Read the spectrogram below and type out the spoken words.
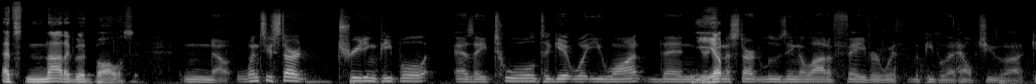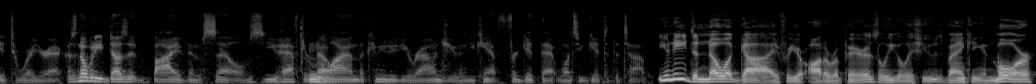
That's not a good policy. No. Once you start treating people as a tool to get what you want, then you're Yep. going to start losing a lot of favor with the people that helped you uh, get to where you're at. Because nobody does it by themselves. You have to No. rely on the community around you, and you can't forget that once you get to the top. You need to know a guy for your auto repairs, legal issues, banking, and more.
